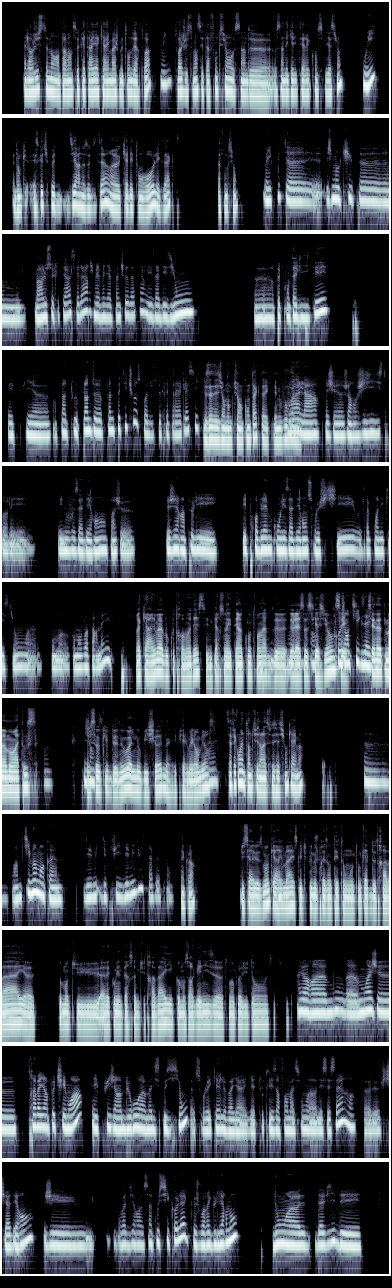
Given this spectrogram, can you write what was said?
Alors justement, en parlant de secrétariat, Karima, je me tourne vers toi. Oui. Toi, justement, c'est ta fonction au sein de, au sein d'égalité et réconciliation. Oui. Donc, est-ce que tu peux dire à nos auditeurs euh, quel est ton rôle exact, ta fonction? Bah écoute, euh, je m'occupe. euh, bah, le secrétariat, c'est large, mais il y a plein de choses à faire. Les adhésions, euh, un peu de comptabilité. Et puis, euh, plein, de, tout- plein, de, plein de petites choses, quoi, du secrétariat classique. Les adhésions, donc tu es en contact avec les nouveaux venus. Voilà, Je- j'enregistre les, les nouveaux adhérents. Enfin, je, je gère un peu les, les problèmes qu'ont les adhérents sur le fichier. Je réponds à des questions euh, qu'on m'en- qu'on m'envoie par mail. Ouais, Karima est beaucoup trop modeste. C'est une personnalité incontournable de, de l'association. Trop C'est- gentil, Xavier. C'est notre maman à tous. Elle s'occupe de nous, elle nous bichonne et puis elle met l'ambiance. Ouais. Ça fait combien de temps que tu es dans l'association, Karima? Euh, un petit moment quand même. Depuis 2008 à peu près. D'accord. Plus sérieusement, Karima, est-ce que tu peux nous présenter ton, ton cadre de travail euh, Comment tu, avec combien de personnes tu travailles Comment s'organise euh, ton emploi du temps ainsi de suite? Alors, euh, bon, euh, moi, je travaille un peu de chez moi et puis j'ai un bureau à ma disposition euh, sur lequel bah, il y, a, il y a toutes les informations nécessaires, euh, le fichier adhérent. J'ai, on va dire, cinq ou six collègues que je vois régulièrement, dont David et,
